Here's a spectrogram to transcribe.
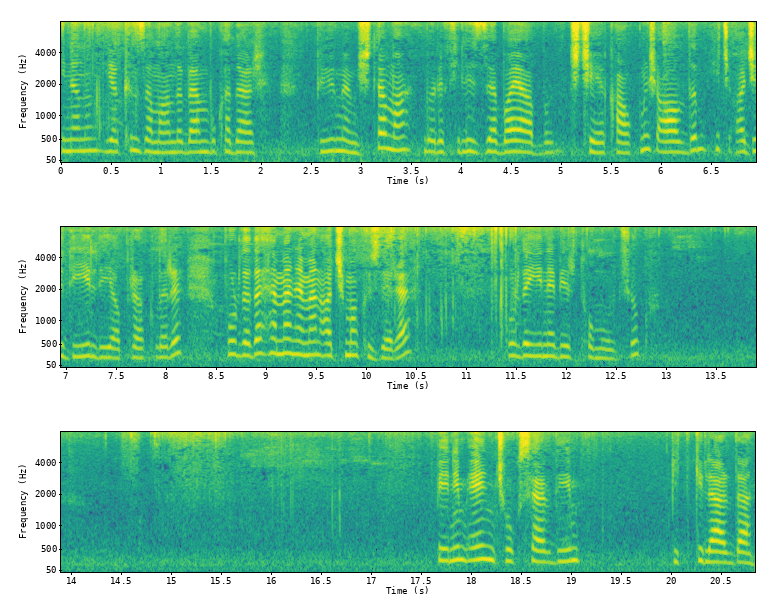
İnanın yakın zamanda ben bu kadar büyümemişti ama böyle filizle bayağı çiçeğe kalkmış aldım. Hiç acı değildi yaprakları. Burada da hemen hemen açmak üzere. Burada yine bir tomurcuk. Benim en çok sevdiğim bitkilerden.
